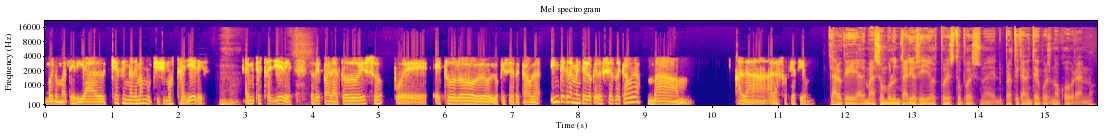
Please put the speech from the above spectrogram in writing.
bueno, material, que hacen además muchísimos talleres. Hay muchos talleres. Entonces, para todo eso, pues es todo lo, que se recauda. Íntegramente lo que se recauda va a la, asociación. Claro que además son voluntarios y ellos por esto pues eh, prácticamente pues no cobran, ¿no?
